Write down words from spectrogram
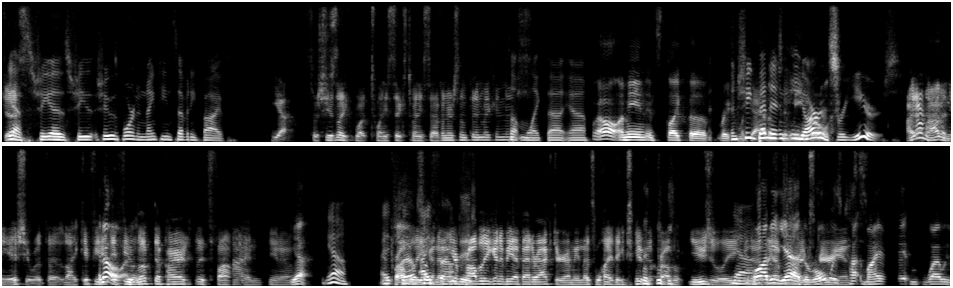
Jess? Yes, she is. She she was born in 1975, yeah. So she's like what 26, 27 or something making this? something like that. Yeah, Well, I mean, it's like the Rachel and she'd been in Mean ER Girls. for years. I don't have any issue with it. Like if you No, if I you mean- look the part, it's fine. You know. Yeah, Yeah, You're I, probably I also gonna found you're it- probably gonna be a better actor. I mean, that's why they do it. Probably usually. Yeah. you know, well, I mean, yeah, the role was experience. kind my what I was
